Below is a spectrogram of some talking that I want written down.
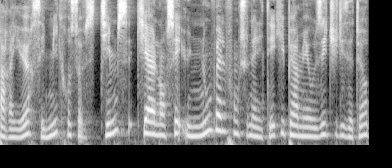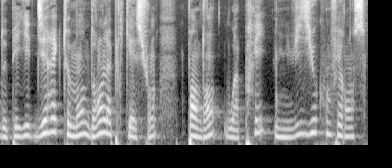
Par ailleurs, c'est Microsoft Teams qui a lancé une nouvelle fonctionnalité qui permet aux utilisateurs de payer directement dans l'application pendant ou après une visioconférence.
